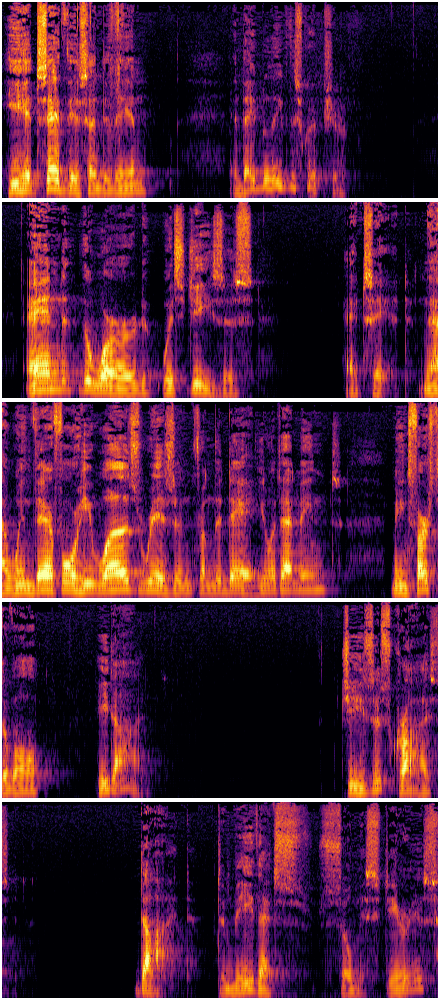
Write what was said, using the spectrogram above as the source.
he had said this unto them, and they believed the scripture and the word which Jesus had said. Now, when therefore he was risen from the dead, you know what that means? It means, first of all, he died. Jesus Christ died. To me, that's so mysterious.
